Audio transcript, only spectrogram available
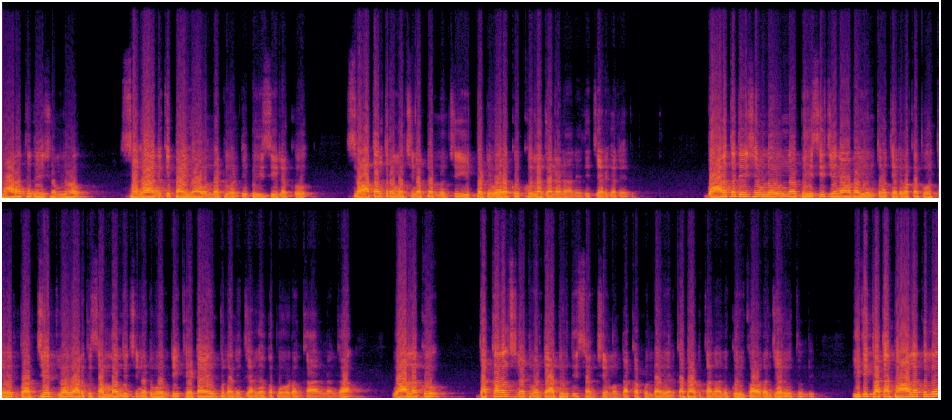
భారతదేశంలో సగానికి పైగా ఉన్నటువంటి బీసీలకు స్వాతంత్రం వచ్చినప్పటి నుంచి ఇప్పటి వరకు కులగణన అనేది జరగలేదు. భారతదేశంలో ఉన్న బీసీ జనాభా ఎంతో తెలియకపోతే బడ్జెట్లో వారికి సంబంధించినటువంటి కేటాయింపులని జరగకపోవడం కారణంగా వాళ్ళకు దక్కవలసినటువంటి అభివృద్ధి సంక్షేమం దక్కకుండా వెనుకబాటుతనానికి గురి కావడం జరుగుతుంది. ఇది గత పాలకులు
